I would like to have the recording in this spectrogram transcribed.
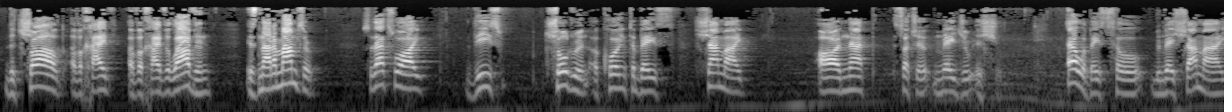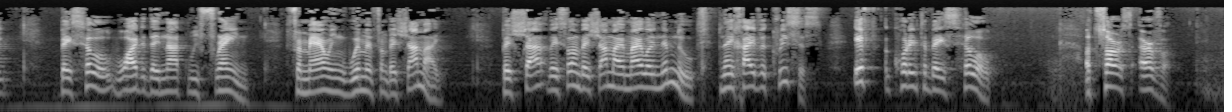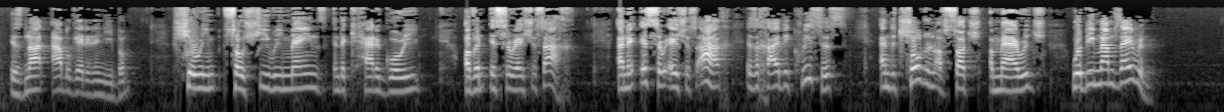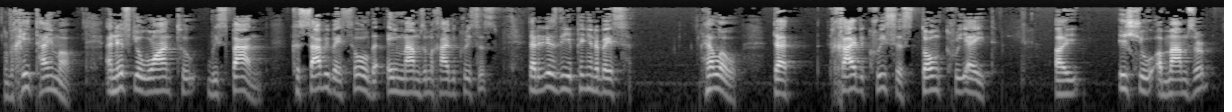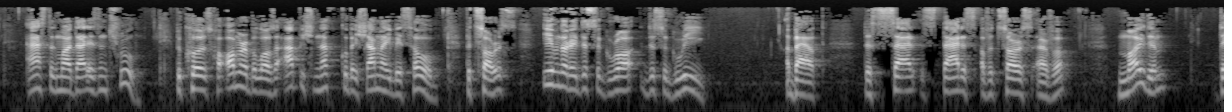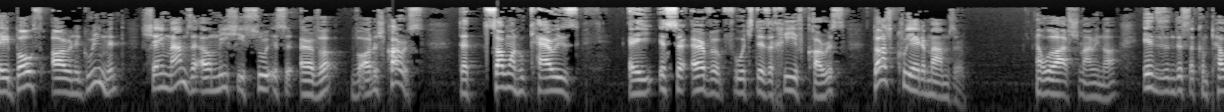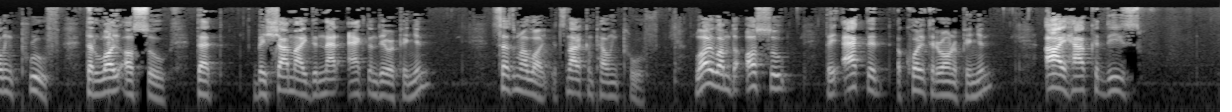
the child of a Chayve, of a Chayve Lavin is not a Mamzer. So that's why these children, according to Beis Shammai, are not such a major issue. El Beis Hill, Beis Shammai, Beis Hill, why did they not refrain from marrying women from Beis Shammai? Beis Hill and Beis Shammai, Milo Nimnu, Bnei Chayva Krisis. If, according to Beis Hillel, a Tsaris Erva is not obligated in Yibam, so she remains in the category of an Isser Ach. And an Isser Ach is a Chayvi Krisis, and the children of such a marriage would be Mamzerim. And if you want to respond, Kasavi Beis Hill, the A Mamzim Chayvi Krisis, that it is the opinion of Beis Hillel that Chayvi Krisis don't create a issue of Mamzer, ask the Gemara that isn't true. Because Ha'omer Beloza Api Shenachku Beishamai Beis Hill Betzoris, even though they disagree, disagree about the status of a tsaris erva, Moedim, they both are in agreement. Shem mamza el mishi sur iser erva v'orish karis, that someone who carries a iser erva for which there's a chiv karis does create a mamzer. Isn't this a compelling proof that loy asu that Beishamai did not act on their opinion? Says Malloy, it's not a compelling proof. Loylam the Asu, they acted according to their own opinion. I, how could these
